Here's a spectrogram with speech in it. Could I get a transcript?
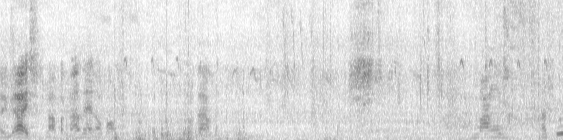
Hey guys, lapag natin. Opo. Tap. Mango. Atu.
